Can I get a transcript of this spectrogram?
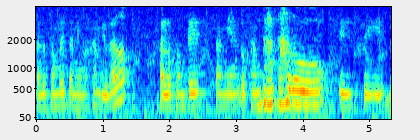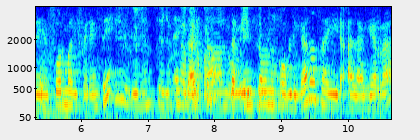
A los hombres también los han violado, a los hombres también los han tratado este, de forma diferente. Sí, de violencia, ya sea Exacto, verbal o también física. son obligados a ir a la guerra,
